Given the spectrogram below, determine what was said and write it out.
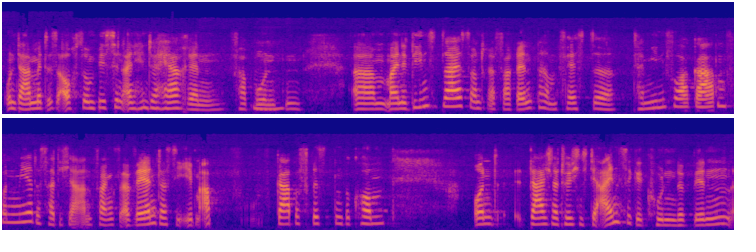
und damit ist auch so ein bisschen ein Hinterherrennen verbunden. Mhm. Ähm, meine Dienstleister und Referenten haben feste Terminvorgaben von mir. Das hatte ich ja anfangs erwähnt, dass sie eben Abgabefristen bekommen. Und da ich natürlich nicht der einzige Kunde bin,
